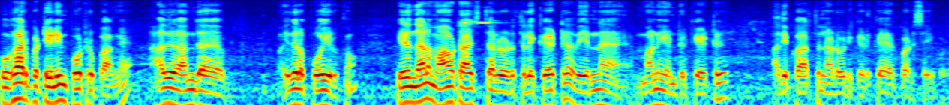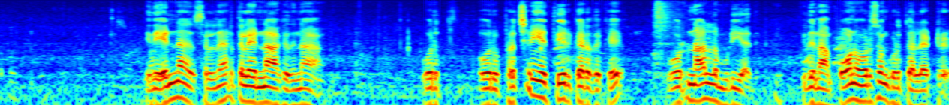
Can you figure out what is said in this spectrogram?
புகார் பட்டியலையும் போட்டிருப்பாங்க. அது அந்த இதில் போயிருக்கும். இருந்தாலும் மாவட்ட ஆட்சித்தலைவரிடத்தில் கேட்டு அது என்ன மனு என்று கேட்டு அதை பார்த்து நடவடிக்கை எடுக்க ஏற்பாடு செய்யப்படும். இது என்ன சில நேரத்தில் என்ன ஆகுதுன்னா ஒரு ஒரு பிரச்சனையை தீர்க்கிறதுக்கு ஒரு நாளில் முடியாது. இது நான் போன வருஷம் கொடுத்த லெட்ரு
